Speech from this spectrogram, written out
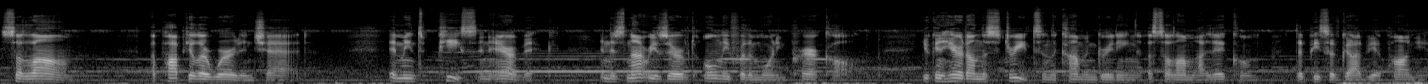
Salam, a popular word in Chad. It means peace in Arabic and is not reserved only for the morning prayer call. You can hear it on the streets in the common greeting Assalamu alaikum, the peace of God be upon you,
